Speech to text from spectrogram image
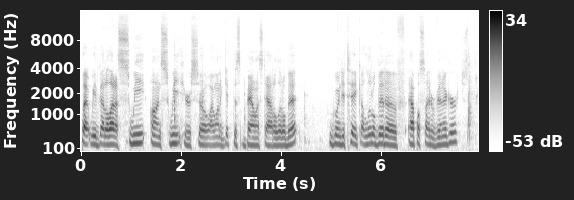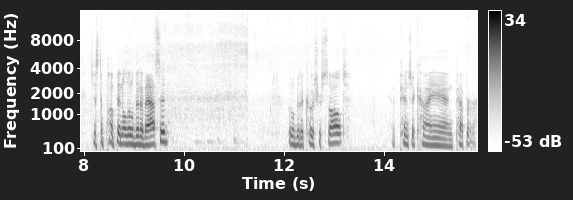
But we've got a lot of sweet on sweet here, so I want to get this balanced out a little bit. I'm going to take a little bit of apple cider vinegar, just, just to pump in a little bit of acid little bit of kosher salt, and a pinch of cayenne pepper.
